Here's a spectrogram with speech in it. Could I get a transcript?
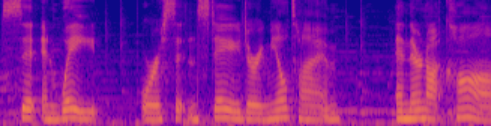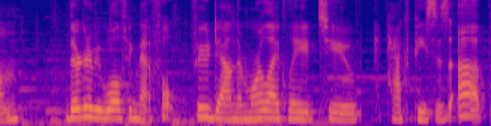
sit and wait or a sit and stay during mealtime and they're not calm, they're going to be wolfing that food down. They're more likely to hack pieces up,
